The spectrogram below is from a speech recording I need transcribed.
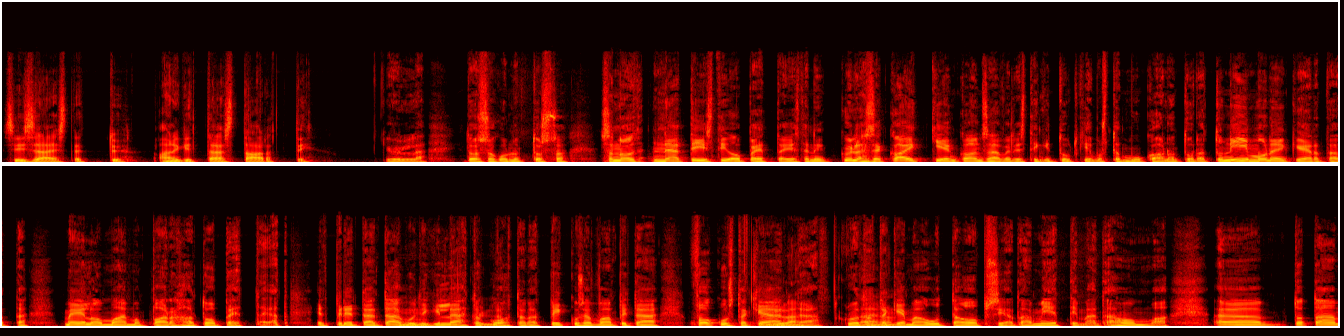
sisäistetty, ainakin tämä startti. Kyllä. Tuossa kun nyt tuossa sanoit nätisti opettajista, niin kyllä se kaikkien kansainvälistenkin tutkimusten mukaan on todettu niin monen kertaan, että meillä on maailman parhaat opettajat. Että pidetään tämä mm, kuitenkin lähtökohtana, kyllä. että pikkusen vaan pitää fokusta kääntää, kyllä, kun ruvetaan tekemään uutta opsia tai miettimään tätä hommaa. Öö, tota,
